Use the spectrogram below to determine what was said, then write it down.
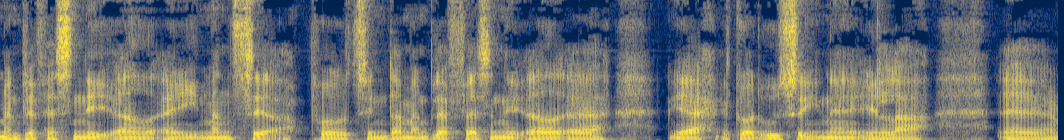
man bliver fascineret af en, man ser på Tinder, man bliver fascineret af ja, et godt udseende, eller øh,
